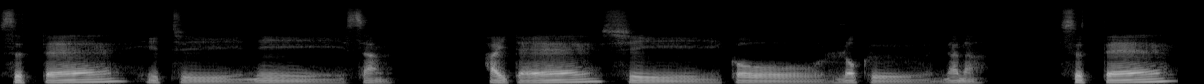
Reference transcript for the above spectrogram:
吸って、1、2、3。吐いて、4、5、6、7。吸って、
